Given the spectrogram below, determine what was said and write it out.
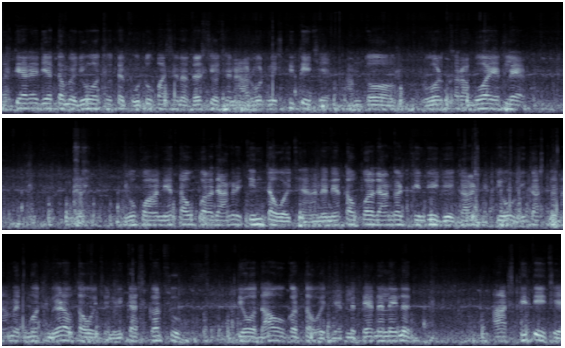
અત્યારે જે તમે જુઓ છો તે ઘૂંટુ પાસેના દ્રશ્યો છે અને આ રોડની સ્થિતિ છે. આમ તો રોડ ખરાબ હોય એટલે લોકો આ નેતા ઉપર જ આંગળી ચિંતા હોય છે અને નેતા ઉપર જ આંગળ ચીંધવી જોઈએ કારણ કે તેઓ વિકાસના નામે જ મત મેળવતા હોય છે અને વિકાસ કરશું તેઓ દાવો કરતા હોય છે એટલે તેને લઈને જ આ સ્થિતિ છે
